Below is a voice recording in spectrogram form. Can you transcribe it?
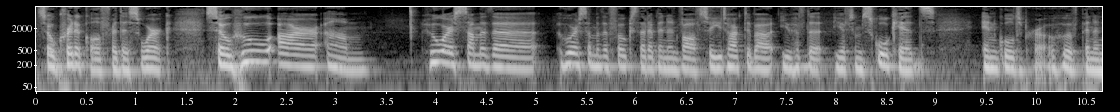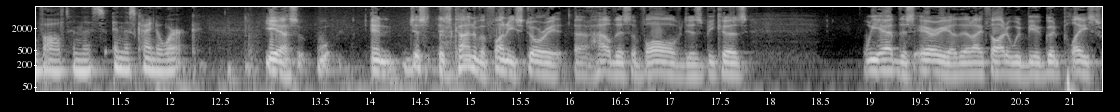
so critical for this work. So, who are um, who are some of the who are some of the folks that have been involved? So you talked about you have the you have some school kids in Gouldsboro who have been involved in this in this kind of work. Yes, and just it's kind of a funny story uh, how this evolved is because we had this area that I thought it would be a good place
